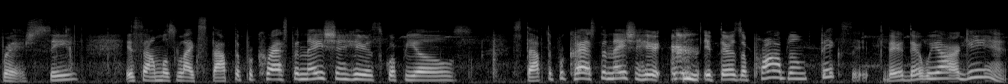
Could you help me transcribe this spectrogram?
fresh. See? It's almost like stop the procrastination here, Scorpios. Stop the procrastination here. if there's a problem, fix it. There, there we are again.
